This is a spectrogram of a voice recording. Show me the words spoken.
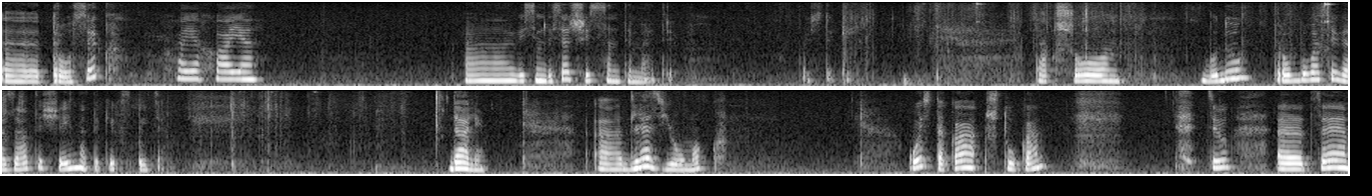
е, тросик хая-хая 86 см. Ось такий. Так що буду пробувати в'язати ще й на таких спицях. Далі, е, для зйомок ось така штука. Е, Це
